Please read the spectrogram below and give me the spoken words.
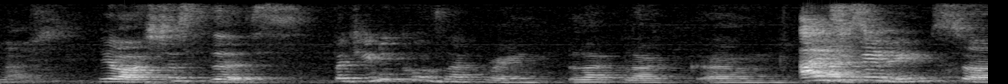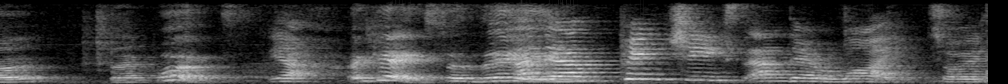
Most. Yeah, it's just this. But unicorns like rain, like like um, Ice cream. so that works. Yeah. Okay, so And they have pink cheeks and they're white, so it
